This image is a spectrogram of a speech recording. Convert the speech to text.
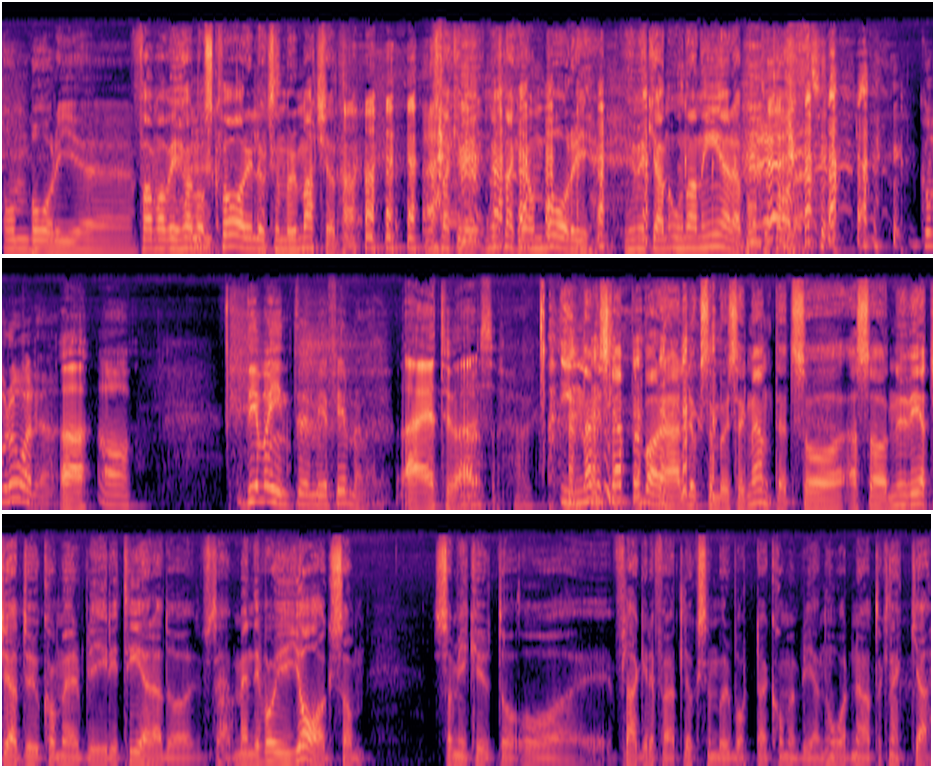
om Borg? Eh, Fan vad vi höll oss kvar i Luxemburg-matchen. nu, snackar vi, nu snackar vi om Borg, hur mycket han onanerar på 80-talet. kommer du ihåg det? Ja. Ja. Det var inte med i filmen eller? Nej tyvärr alltså. Innan vi släpper bara det här Luxemburg-segmentet så, alltså nu vet jag att du kommer bli irriterad och, så men det var ju jag som, som gick ut och, och flaggade för att Luxemburg borta kommer bli en hård nöt att knäcka.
